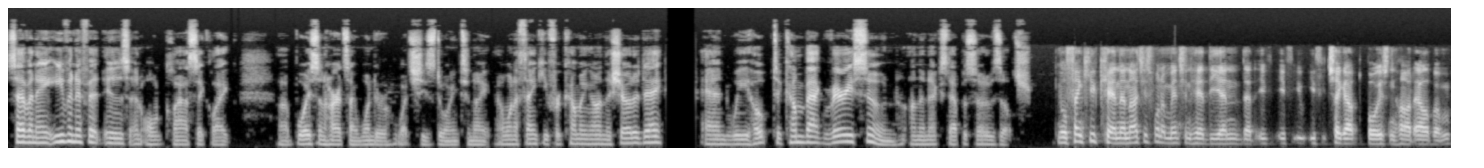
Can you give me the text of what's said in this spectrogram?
7A, even if it is an old classic like uh, Boyce and Hart's. I wonder what she's doing tonight. I want to thank you for coming on the show today, and we hope to come back very soon on the next episode of Zilch. well thank you ken and i just want to mention here at the end that if, if you if you check out the boyce and hart album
